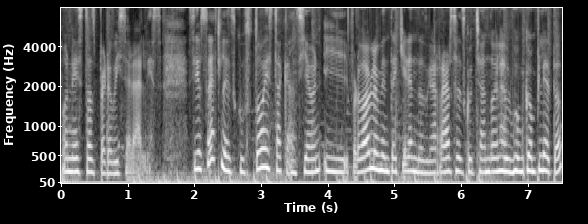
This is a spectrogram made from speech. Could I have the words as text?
honestas pero viscerales. Si a ustedes les gustó esta canción y probablemente quieren desgarrarse escuchando el álbum completo,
